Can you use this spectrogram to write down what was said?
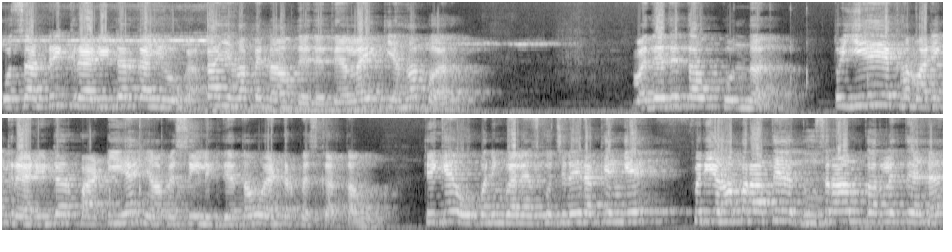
वो सन्ड्री क्रेडिटर का ही होगा। का यहाँ पे नाम दे देते हैं लाइक यहाँ पर मैं दे देता हूँ कुंदन। तो ये एक हमारी क्रेडिटर पार्टी है यहाँ पे सी लिख देता हूँ एंटर प्रेस करता हूँ। ठीक है? ओपनिंग बैलेंस कुछ नहीं रखेंगे। फिर यहाँ पर आते हैं दूसरा हम कर लेते हैं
